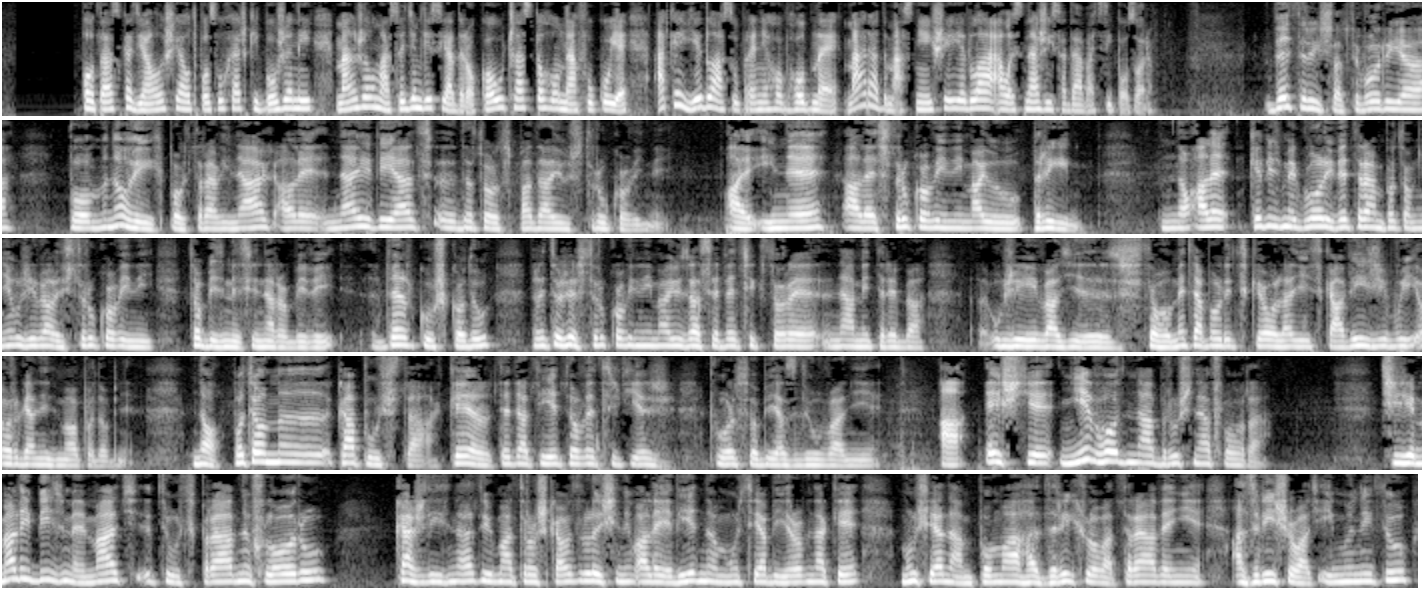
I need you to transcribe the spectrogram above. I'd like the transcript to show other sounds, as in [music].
Otázka ďalšia od posluchačky Boženy. Manžel má 70 rokov, často ho nafúkuje. Aké jedlá sú pre neho vhodné? Má rád masnejšie jedlá, ale snaží sa dávať si pozor. Vetry sa tvoria po mnohých potravinách, ale najviac e, do toho spadajú strukoviny. Aj iné, ale strukoviny majú príjm. No ale keby sme kvôli vetrám potom neužívali strukoviny, to by sme si narobili veľkú škodu, pretože strukoviny majú zase veci, ktoré námi treba užívať z toho metabolického hľadiska, výživy organizmu a podobne. No, potom e, kapusta, kel, teda tieto veci tiež pôsobia zdúvanie. A ešte nevhodná brušná flóra. Čiže mali by sme mať tú správnu flóru, každý z nás ju má troška odlišnú, ale v jednom musia byť rovnaké, musia nám pomáhať zrýchlovať trávenie a zvyšovať imunitu.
